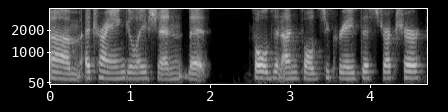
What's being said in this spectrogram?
um, a triangulation that folds and unfolds to create this structure.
